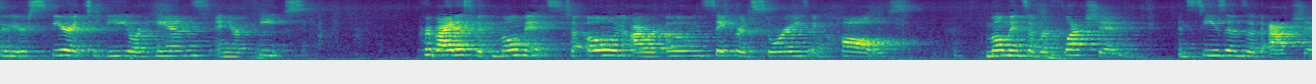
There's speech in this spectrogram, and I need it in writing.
through your Spirit to be your hands and your feet. Provide us with moments to own our own sacred stories and calls, moments of reflection and seasons of action.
